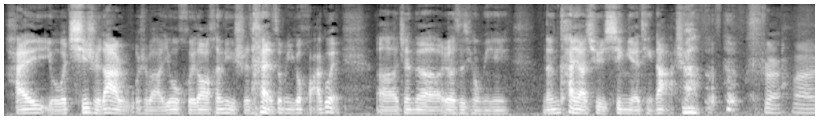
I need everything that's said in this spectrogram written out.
还有个奇耻大辱是吧？又回到亨利时代这么一个华贵，呃，真的热刺球迷。能看下去，心也挺大，是吧？是，呃，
